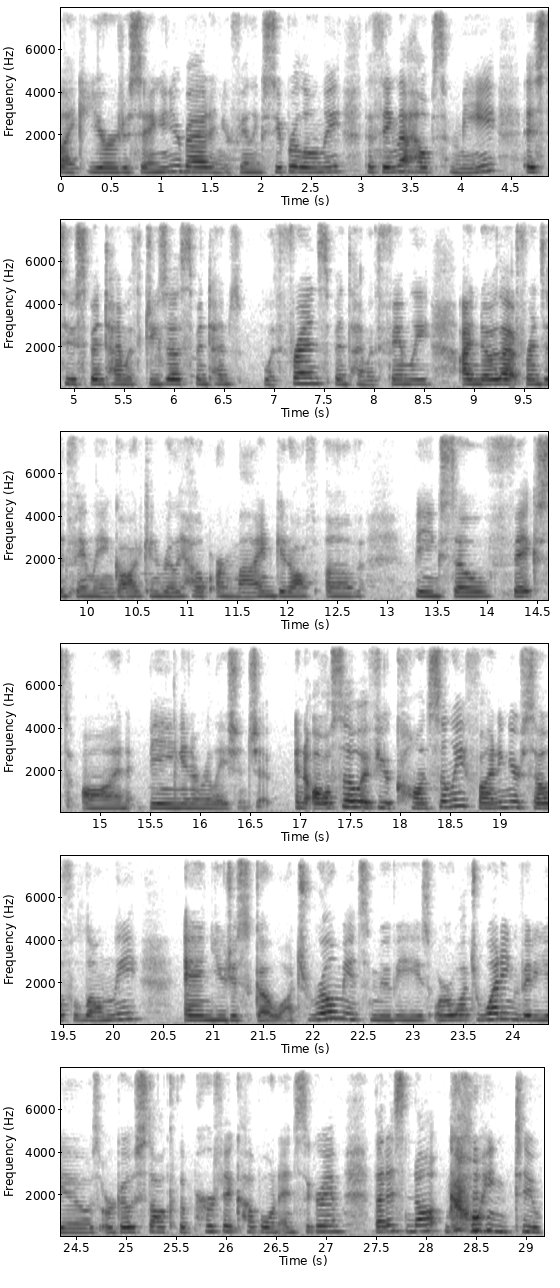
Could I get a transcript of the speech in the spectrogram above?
like you're just sitting in your bed and you're feeling super lonely, the thing that helps me is to spend time with Jesus, spend time with friends, spend time with family. I know that friends and family and God can really help our mind get off of being so fixed on being in a relationship. And also, if you're constantly finding yourself lonely and you just go watch romance movies or watch wedding videos or go stalk the perfect couple on Instagram, that is not going to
